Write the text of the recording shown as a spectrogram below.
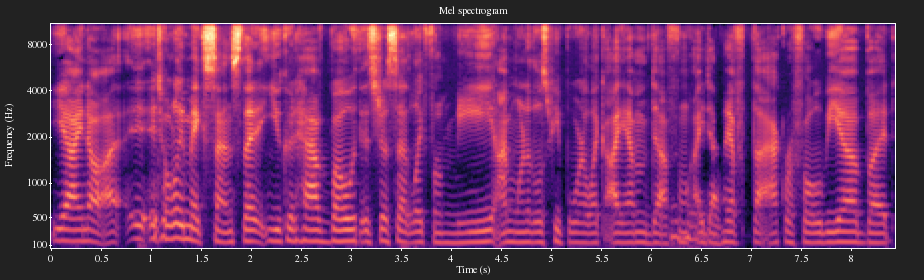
Yeah, I know. It, it totally makes sense that you could have both. It's just that, like, for me, I'm one of those people where, like, I am definitely, mm-hmm. I definitely have the acrophobia, but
